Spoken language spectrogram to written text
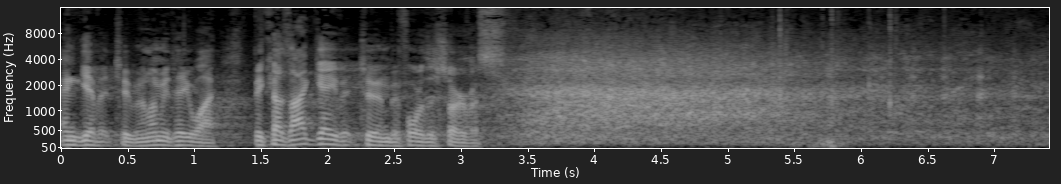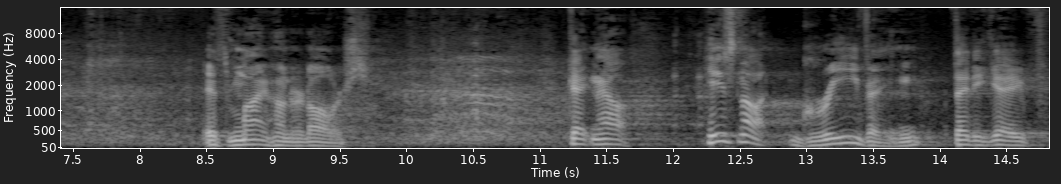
and give it to me? Let me tell you why. Because I gave it to him before the service. it's my $100. Okay, now, he's not grieving that he gave.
